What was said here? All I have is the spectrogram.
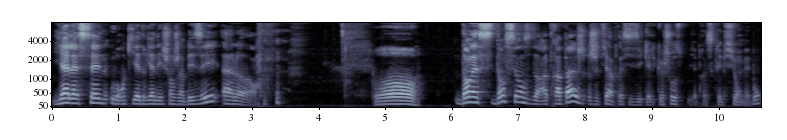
Il y a la scène où Rocky et Adrian échangent un baiser, alors... oh dans la séance de rattrapage, je tiens à préciser quelque chose, il y a prescription, mais bon,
